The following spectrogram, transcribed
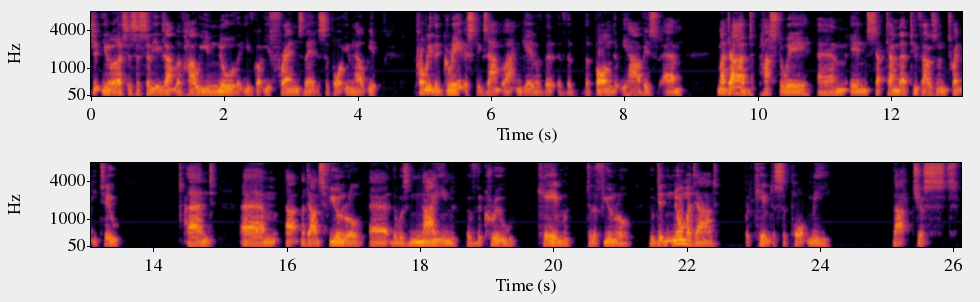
you know, that's just a silly example of how you know that you've got your friends there to support you and help you. Probably the greatest example I can give of the, of the, the bond that we have is um, my dad passed away um, in September 2022. And um, at my dad's funeral, uh, there was nine of the crew came to the funeral who didn't know my dad, but came to support me. That just,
